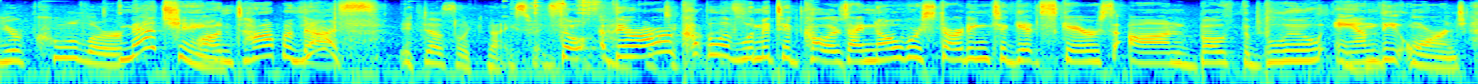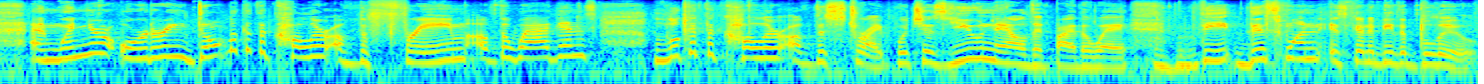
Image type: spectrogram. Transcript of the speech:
your cooler Matching. on top of that. Yes. It does look nice. when So there are a couple of limited colors. I know we're starting to get scarce on both the blue and the orange. And when you're ordering, don't look at the color of the frame of the wagons. Look at the color of the stripe, which is, you nailed it, by the way. The, this one is gonna be the blue.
